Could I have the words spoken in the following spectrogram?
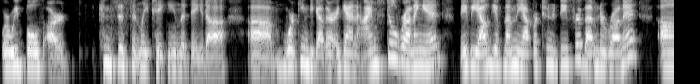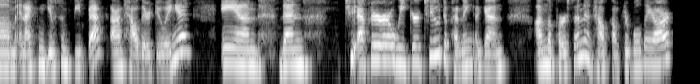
where we both are consistently taking the data, um, working together. Again, I'm still running it. Maybe I'll give them the opportunity for them to run it, um, and I can give some feedback on how they're doing it. And then to, after a week or two, depending again on the person and how comfortable they are,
